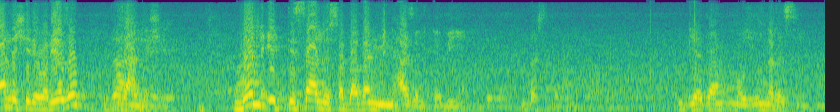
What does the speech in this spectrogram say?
ځان نشي دی وریځ ځان نشي ول اتصال سببا من هاذ الكبير بس بیا دا موضوع نه رسیدي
